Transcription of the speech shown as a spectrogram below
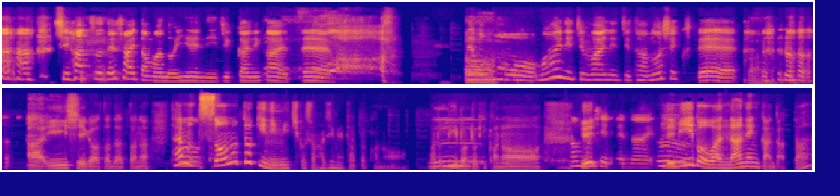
始発で埼玉の家に実家に帰って。でももう毎日毎日楽しくて。ああいい仕事だったな。多分その時に美智子さん始めたったかな。まだビーボーの時かな。かもしれない。で、ビーボーは何年間だった？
